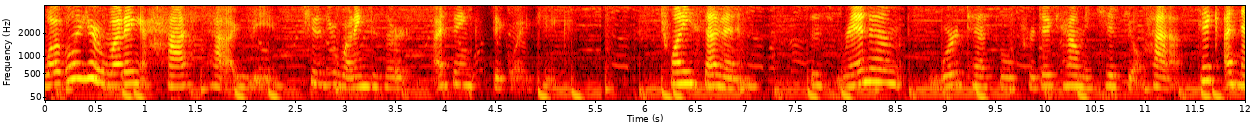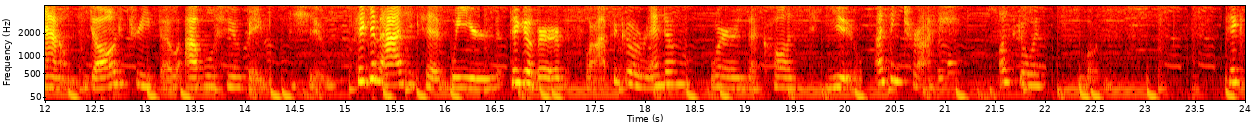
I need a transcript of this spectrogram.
What will your wedding hashtag be? Choose your wedding dessert. I think big white cake. 27. This random word test will predict how many kids you'll have. Pick a noun. Dog, tree, bow, apple, shoe, baby, shoe. Pick an adjective. Weird. Pick a verb. Slap. Pick a random word that caused you. I think trash. Let's go with board. Pick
